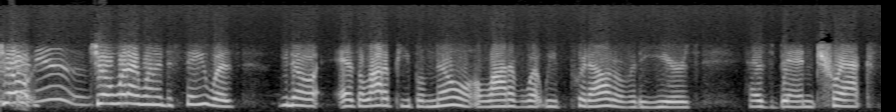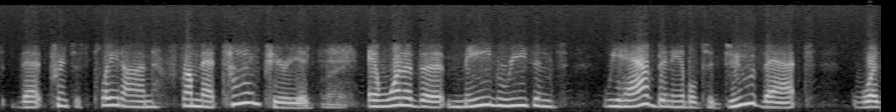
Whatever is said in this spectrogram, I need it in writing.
Joe, Joe, what I wanted to say was, you know, as a lot of people know, a lot of what we've put out over the years has been tracks that Prince has played on from that time period. Right. And one of the main reasons we have been able to do that was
